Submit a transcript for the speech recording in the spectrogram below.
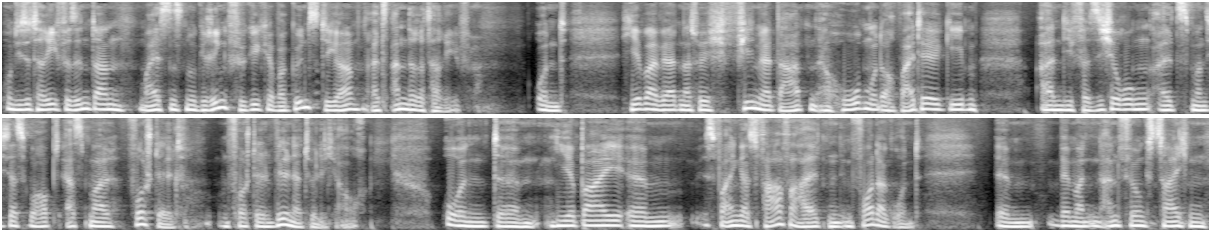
Und diese Tarife sind dann meistens nur geringfügig, aber günstiger als andere Tarife. Und hierbei werden natürlich viel mehr Daten erhoben und auch weitergegeben an die Versicherungen, als man sich das überhaupt erstmal vorstellt und vorstellen will natürlich auch. Und ähm, hierbei ähm, ist vor allem das Fahrverhalten im Vordergrund. Ähm, wenn man in Anführungszeichen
